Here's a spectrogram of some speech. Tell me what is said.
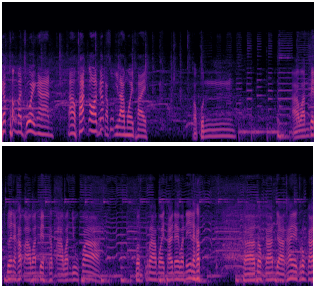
ครับต้องมาช่วยงานเอาพักก่อนครับกับกีฬามวยไทยขอบคุณ อาวันเบ็ดด้วยนะครับ อาวันเบ็ดครับ อาวันยูฟ่าต้นกล้ามวยไทยในวันนี้แหละครับ ถ้าต้องการอยากให้โครงการ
